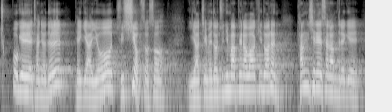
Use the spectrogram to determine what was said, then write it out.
축복의 자녀들 되게 하여 주시옵소서. 이 아침에도 주님 앞에 나와 기도하는 당신의 사람들에게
